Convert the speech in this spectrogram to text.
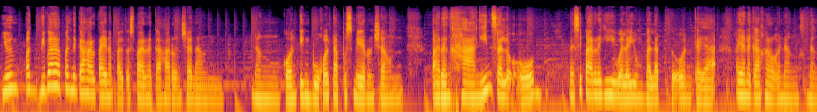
Yung, pag, di ba, pag nagkakaroon tayo ng paltos, parang nagkakaroon siya ng, ng konting bukol, tapos meron siyang parang hangin sa loob. Kasi para naghihiwala yung balat doon kaya kaya nagkakaroon ng ng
